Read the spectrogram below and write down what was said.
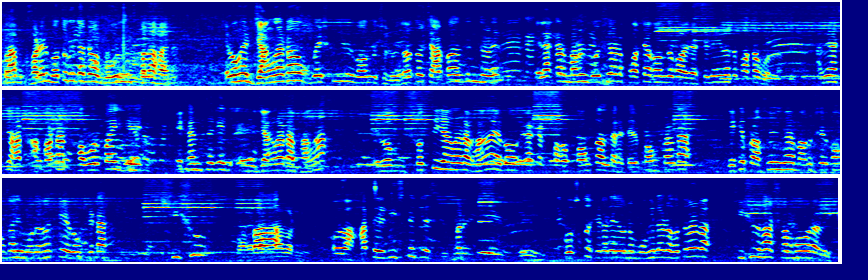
ক্লাব ঘরের মতো, কিন্তু এটা বহুদিন খোলা হয় না। এবং এর জানলাটাও বেশ কিছুদিন বন্ধ ছিল। গত চার পাঁচ দিন ধরে এলাকার মানুষ বলছিল একটা পচা গন্ধ পাওয়া যাচ্ছে আমি মতো কথা বললাম। আমি আজকে হঠাৎ খবর পাই যে এখান থেকে জানলাটা ভাঙা এবং সত্যি জানলাটা ভাঙা এবং একটা কঙ্কাল দেখা যায়। কঙ্কালটা দেখে প্রাথমিকভাবে মানুষের কঙ্কালই মনে হচ্ছে এবং সেটা শিশু বা হাতের রিস্টে যে মানে যে যে সেটা থেকে কোনো মহিলারও হতে পারে বা শিশুর হওয়ার সম্ভাবনা বেশি।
